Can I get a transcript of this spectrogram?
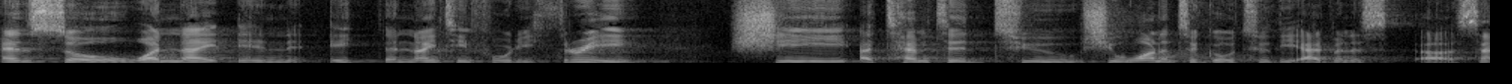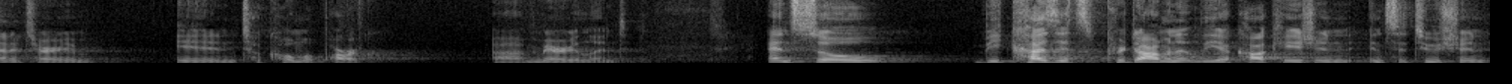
And so one night in, in 1943, she attempted to, she wanted to go to the Adventist uh, sanitarium in Takoma Park, uh, Maryland. And so, because it's predominantly a Caucasian institution,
